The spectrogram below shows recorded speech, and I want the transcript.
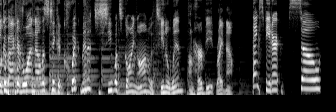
Welcome back, everyone. Now let's take a quick minute to see what's going on with Tina Nguyen on her beat right now. Thanks, Peter. So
